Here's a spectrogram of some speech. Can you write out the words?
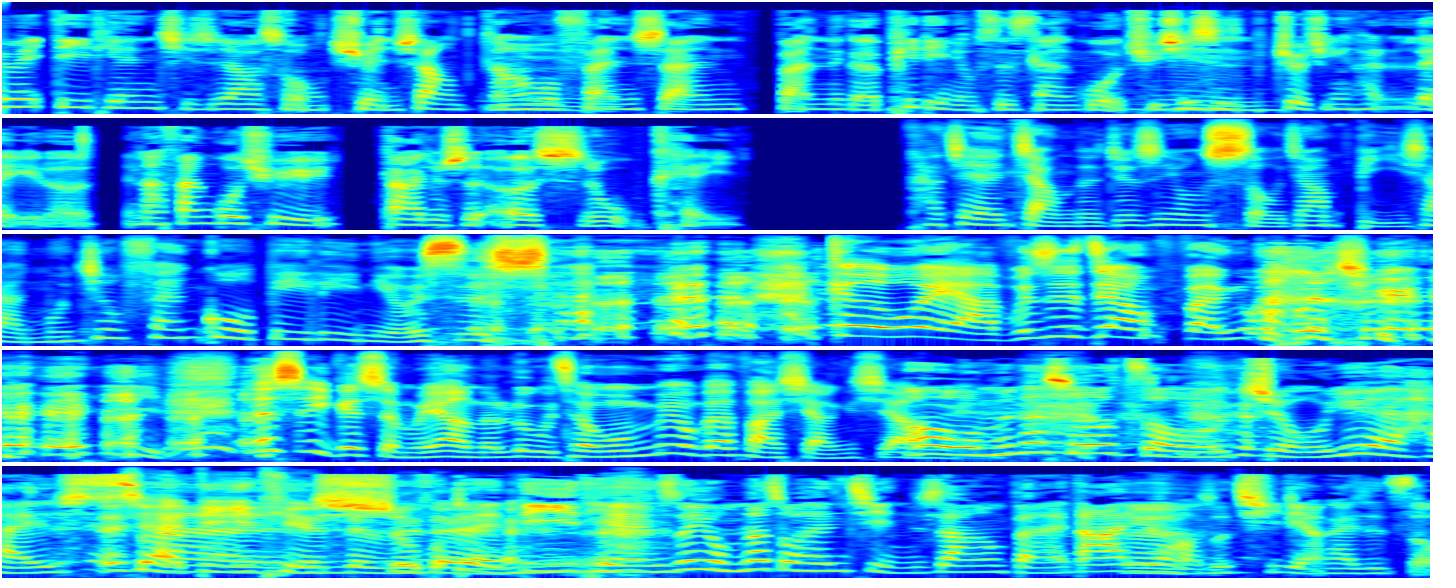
因为第一天其实要从选上，然后翻山翻那个霹雳牛斯山过去，其实就已经很累了。那翻过去大概就是二十五 K。他现在讲的就是用手这样比一下，我们就翻过比利牛斯山。各位啊，不是这样翻过去而已，那是一个什么样的路程？我们没有办法想象。哦，我们那时候走九月还是 而且还第一天，对不对？对，第一天，所以我们那时候很紧张。本来大家约好说七点要开始走，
